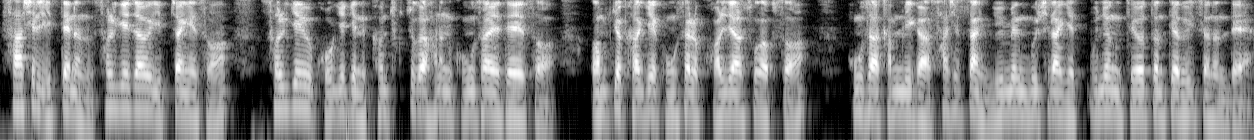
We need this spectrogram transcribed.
사실 이때는 설계자의 입장에서 설계의 고객인 건축주가 하는 공사에 대해서 엄격하게 공사를 관리할 수가 없어 공사 감리가 사실상 유명무실하게 운영되었던 때도 있었는데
